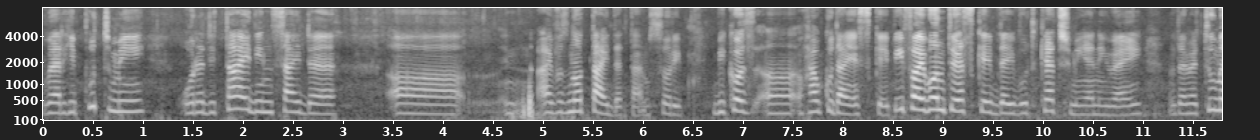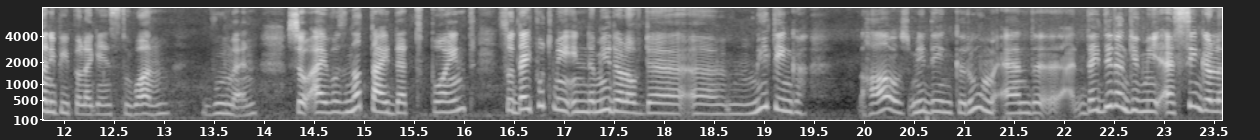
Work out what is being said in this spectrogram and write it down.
where he put me already tied inside the uh, I was not tied that time, sorry, because uh, how could I escape? If I want to escape, they would catch me anyway. There were too many people against one woman, so I was not tied that point. So they put me in the middle of the uh, meeting house, meeting room, and uh, they didn't give me a single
